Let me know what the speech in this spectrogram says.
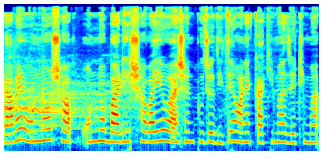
গ্রামের অন্য সব, অন্য বাড়ির সবাইও আসেন পুজো দিতে। অনেক কাকিমা, জেঠিমা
